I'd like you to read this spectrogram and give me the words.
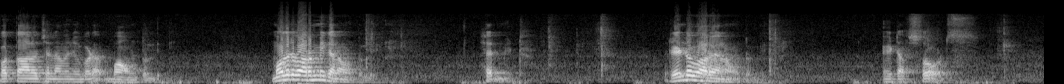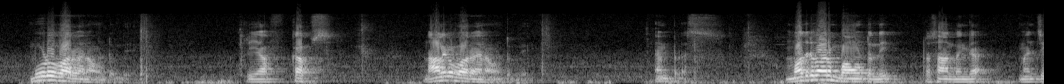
కొత్త ఆలోచనలు అవన్నీ కూడా బాగుంటుంది. మొదటి వారం మీకు ఎలా ఉంటుంది? హెల్మెట్ రెండో వారం ఎలా ఉంటుంది? ఎయిట్ ఆఫ్ సోర్ట్స్ మూడో వారం ఎలా ఉంటుంది? త్రీ ఆఫ్ కప్స్ నాలుగో వారం ఎలా ఉంటుంది? ఎంప్రెస్ మొదటి వారం బాగుంటుంది ప్రశాంతంగా. మంచి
